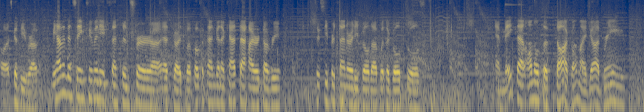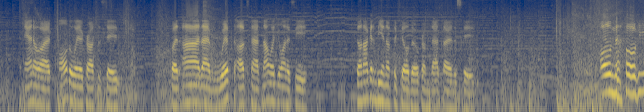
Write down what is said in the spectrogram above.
Oh, it's gonna be rough. We haven't been seeing too many extensions for uh, Edgeguards, but Pokepen gonna catch that high recovery. 60% already built up with the gold tools and make that almost a stock. Oh my god, bringing Nano all the way across the stage. But ah, that whipped up smash, not what you want to see. Still not going to be enough to kill though from that side of the stage. Oh no, he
